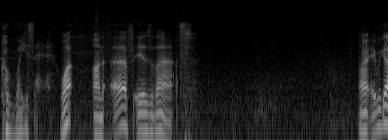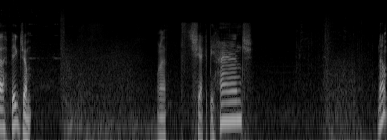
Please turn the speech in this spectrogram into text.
Crazy. What on earth is that? Alright, here we go. Big jump. Wanna check behind? Nope,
